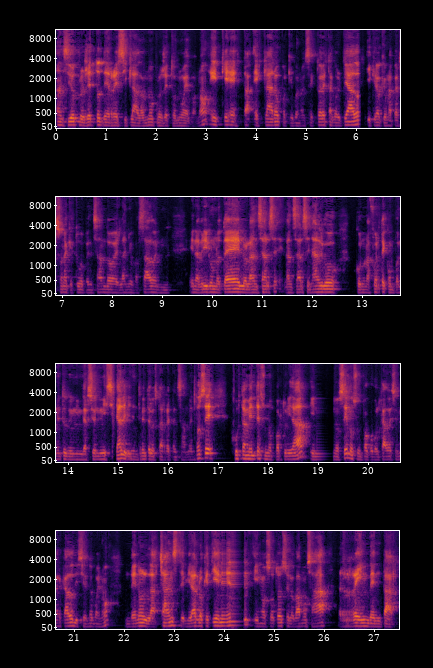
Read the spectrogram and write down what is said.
han sido proyectos de reciclado, no proyectos nuevos, ¿no? Y que está, es claro porque, bueno, el sector está golpeado y creo que una persona que estuvo pensando el año pasado en, en abrir un hotel o lanzarse, lanzarse en algo con una fuerte componente de una inversión inicial, evidentemente lo está repensando. Entonces, justamente es una oportunidad y nos hemos un poco volcado a ese mercado diciendo, bueno, denos la chance de mirar lo que tienen y nosotros se lo vamos a reinventar.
